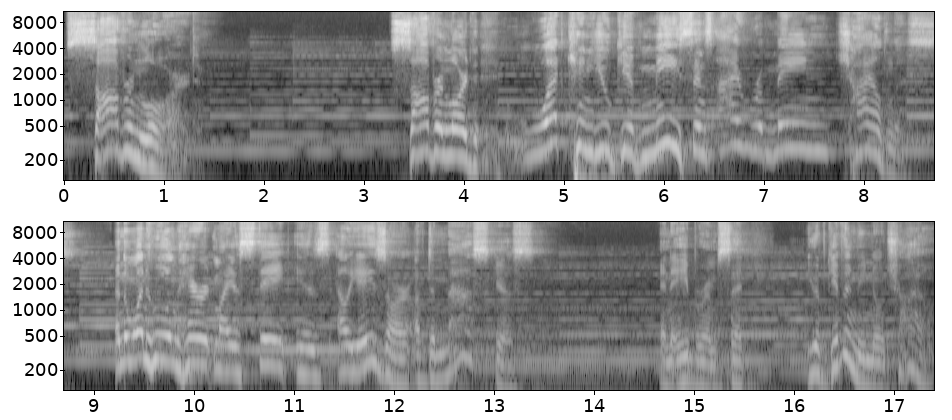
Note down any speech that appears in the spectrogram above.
Sovereign Lord, Sovereign Lord, what can you give me since I remain childless? And the one who will inherit my estate is Eliezer of Damascus. And Abram said, You have given me no child.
